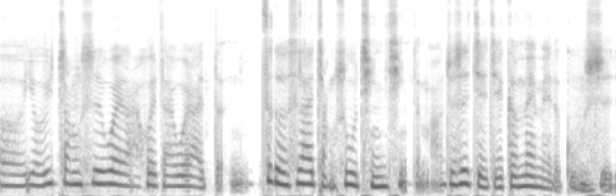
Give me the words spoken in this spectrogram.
呃，有一张是未来会在未来等你，这个是在讲述亲情的嘛，就是姐姐跟妹妹的故事。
